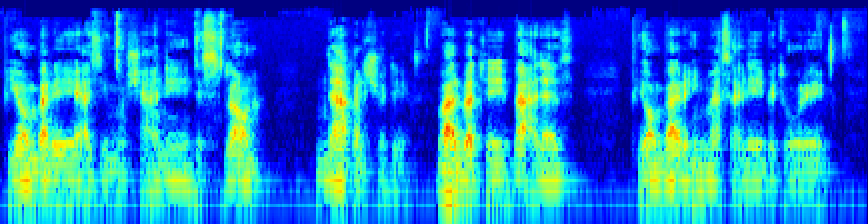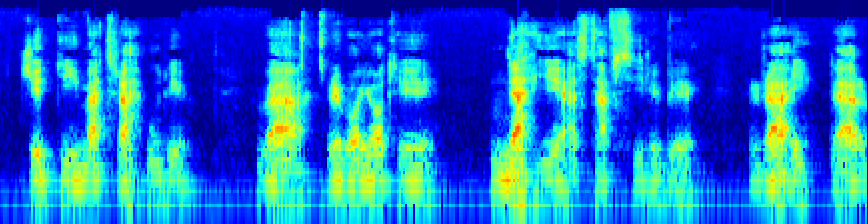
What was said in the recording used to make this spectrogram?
پیامبر عظیم و شعن اسلام نقل شده و البته بعد از پیامبر این مسئله به طور جدی مطرح بوده و روایات نهی از تفسیر به رأی در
